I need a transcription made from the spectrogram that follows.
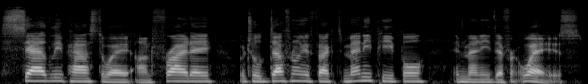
sadly passed away on Friday, which will definitely affect many people in many different ways.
